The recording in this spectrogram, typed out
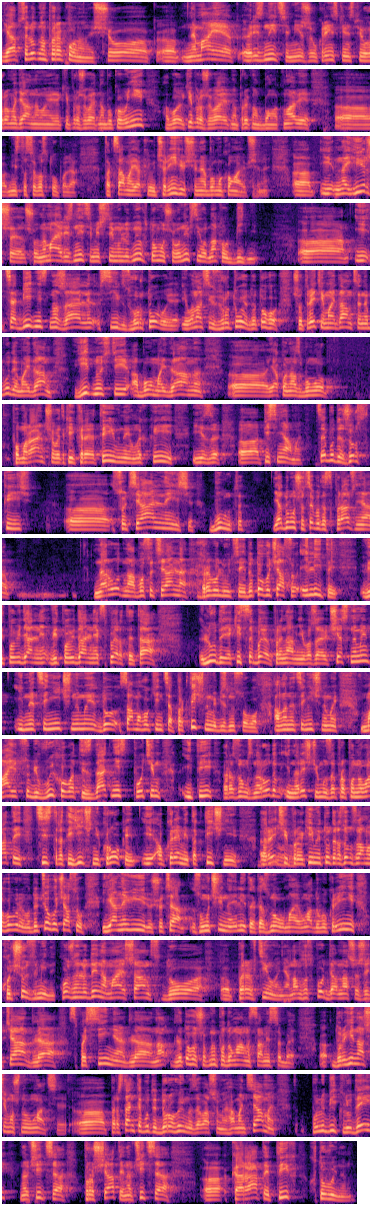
Я абсолютно переконаний, що е, немає різниці між українськими співгромадянами, які проживають на Буковині, або які проживають, наприклад, в Балаклаві е, міста Севастополя, так само, як і у Чернігівщини або Миколаївщини. Е, і найгірше, що немає різниці між цими людьми в тому, що вони всі однаково бідні. І ця бідність, на жаль, всіх згуртовує, і вона всіх згуртує до того, що третій майдан це не буде майдан гідності або майдан, як у нас було. Помаранчевий, такий креативний, легкий із е, піснями. Це буде жорсткий е, соціальний бунт. Я думаю, що це буде справжня народна або соціальна революція. І до того часу еліти, відповідальні, відповідальні експерти та люди, які себе принаймні вважають чесними і не цинічними до самого кінця, практичними бізнесово, але не цинічними, мають собі виховати здатність потім іти разом з народом і нарешті йому запропонувати ці стратегічні кроки і окремі тактичні речі, про які ми тут разом з вами говоримо. До цього часу я не вірю, що ця злочинна еліта, яка знову має владу в Україні, хоч щось змінить. Кожна людина має шанс до е, перевтілення. Нам Господь дав наше життя для спасіння, для, для того, щоб ми подолали самі себе. Е, Дорогі наші можновладці, е, перестаньте бути дорогими за вашими гаманцями, полюбіть людей, навчіться прощати, навчіться е, карати тих, хто винен.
